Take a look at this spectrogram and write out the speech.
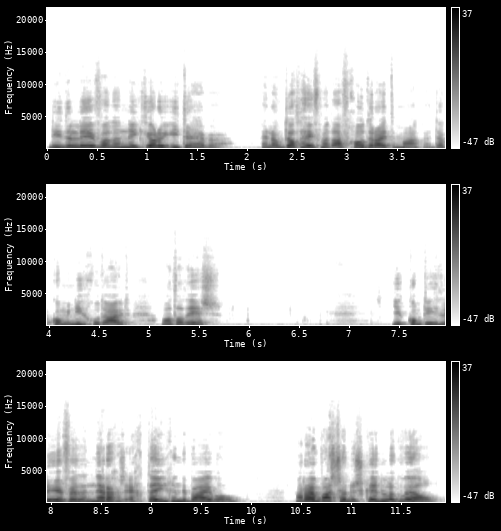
die de leer van de Nicolaïten hebben. En ook dat heeft met afgoderij te maken. Daar kom je niet goed uit wat dat is. Je komt die leer verder nergens echt tegen in de Bijbel. Maar hij was er dus kennelijk wel.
